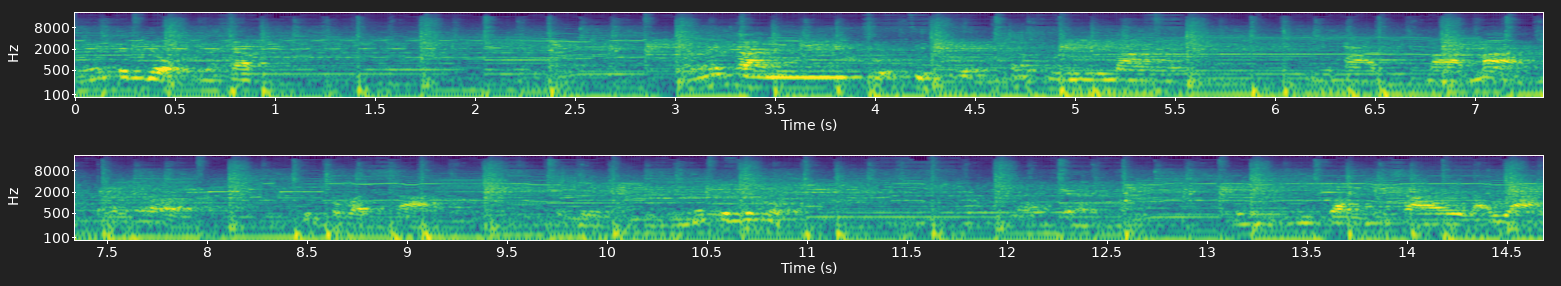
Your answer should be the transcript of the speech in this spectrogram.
อันนี้เป็นหยกนะครับอันการจุดติดเหรียญก็คือมามีมานานมาก ป็นประวัติศาสตร์เป็นเรื่องนี้เป็นเรื่องหมดแล้วแต่มีมีการดีไซน์หลายอย่าง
